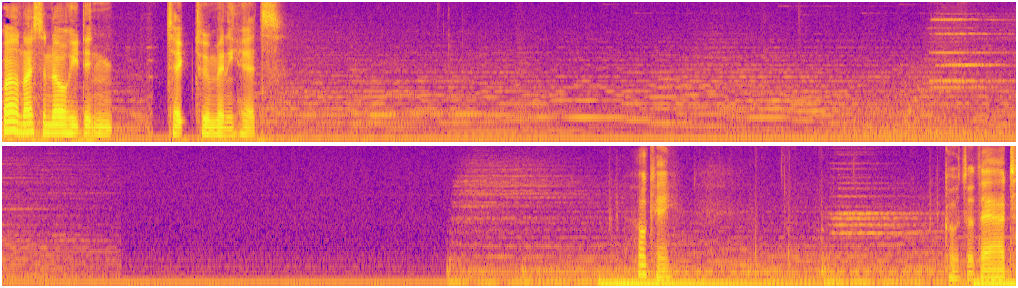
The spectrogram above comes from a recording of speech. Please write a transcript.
Well, nice to know he didn't take too many hits. Okay. Go to that.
